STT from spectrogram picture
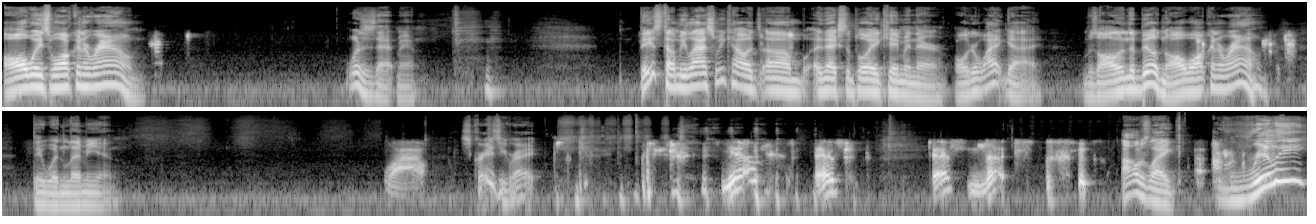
always walking around. What is that, man? They just told me last week how um, an ex employee came in there, older white guy, was all in the building, all walking around. They wouldn't let me in. Wow. It's crazy, right? Yeah. That's that's nuts. I was like, really?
